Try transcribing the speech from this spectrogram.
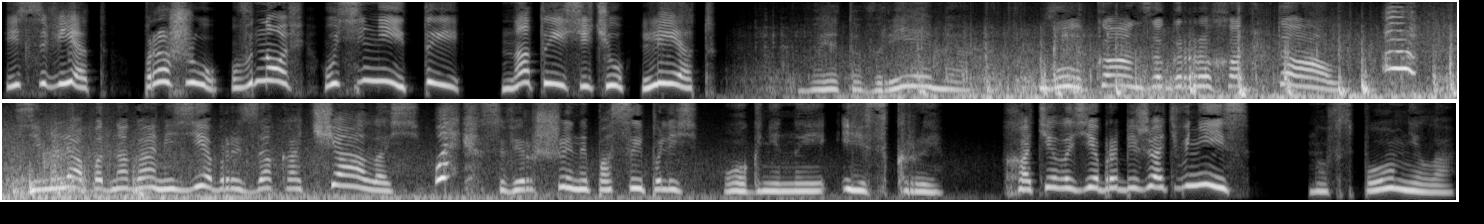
и свет! Прошу, вновь усни ты на тысячу лет!» В это время вулкан загрохотал. Земля под ногами зебры закачалась. С вершины посыпались огненные искры. Хотела зебра бежать вниз, но вспомнила,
